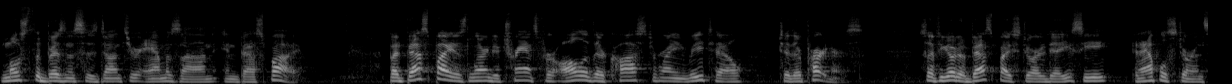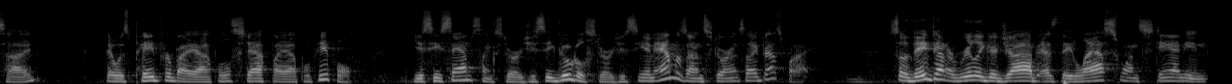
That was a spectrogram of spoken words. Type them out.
most of the business is done through Amazon and Best Buy. But Best Buy has learned to transfer all of their costs of running retail to their partners. So if you go to a Best Buy store today, you see an Apple store inside that was paid for by Apple, staffed by Apple people. You see Samsung stores, you see Google stores, you see an Amazon store inside Best Buy. So they've done a really good job as the last one standing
